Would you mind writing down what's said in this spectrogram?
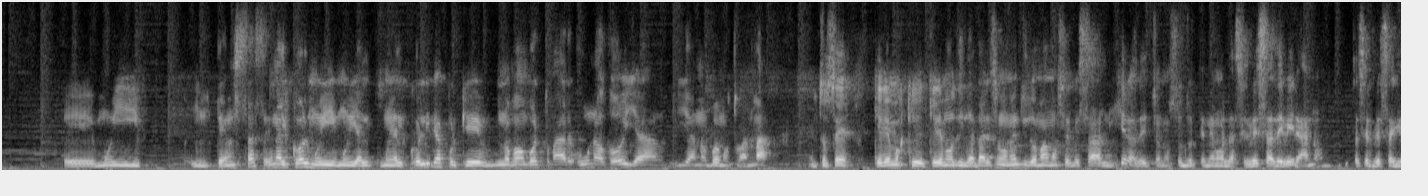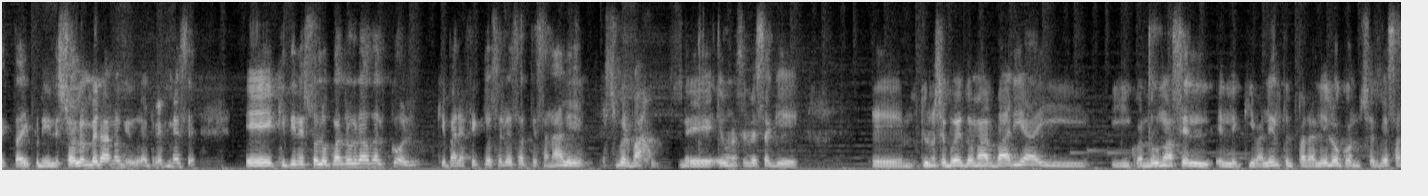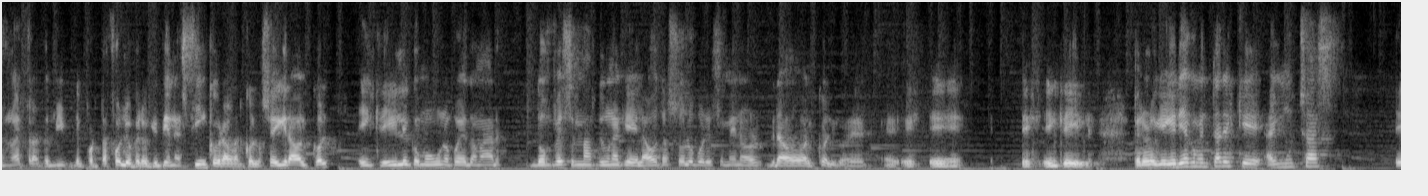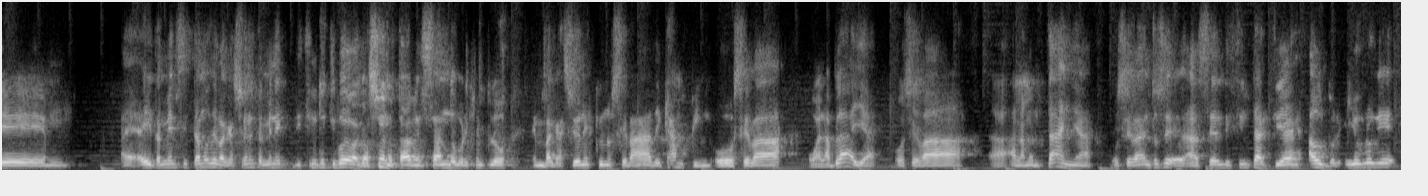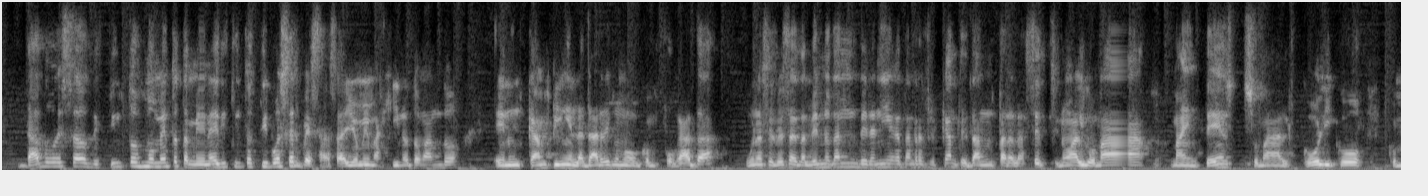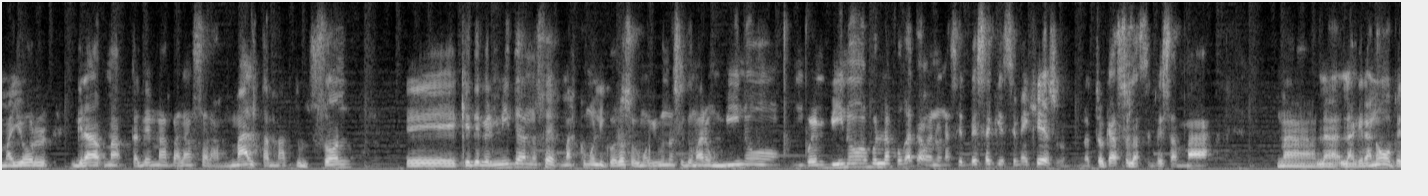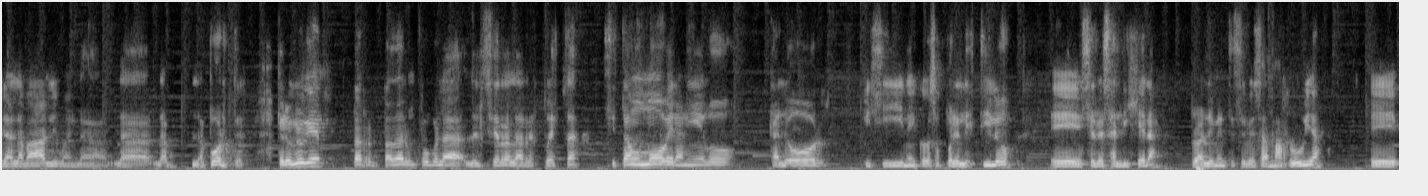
eh, muy intensas en alcohol, muy, muy, muy alcohólicas, porque nos vamos a poder tomar una o dos y ya, ya no podemos tomar más. Entonces queremos, que, queremos dilatar ese momento y tomamos cervezas ligeras. De hecho, nosotros tenemos la cerveza de verano, esta cerveza que está disponible solo en verano, que dura tres meses, eh, que tiene solo 4 grados de alcohol, que para efectos de cerveza artesanal es es súper bajo. Eh, es una cerveza que, eh, que uno se puede tomar varias y, y cuando uno hace el, el equivalente, el paralelo con cervezas nuestras del, portafolio, pero que tienen 5 grados de alcohol o 6 grados de alcohol, es increíble como uno puede tomar dos veces más de una que de la otra solo por ese menor grado alcohólico. Es, es- es- es increíble. Pero lo que quería comentar es que hay muchas... eh, hay también, si estamos de vacaciones, también hay distintos tipos de vacaciones. Estaba pensando, por ejemplo, en vacaciones que uno se va de camping, o se va o a la playa, o se va a, la montaña, o se va entonces a hacer distintas actividades outdoor. Y yo creo que, dado esos distintos momentos, también hay distintos tipos de cervezas. O sea, yo me imagino tomando en un camping en la tarde, como con fogata, una cerveza tal vez no tan veraniega, tan refrescante, tan para la sed, sino algo más, más intenso, más alcohólico, con mayor, gra- tal vez más balanza a las maltas, más dulzón, eh, que te permita, no sé, más como licoroso, como que uno se tomara un vino, un buen vino por la fogata, bueno, una cerveza que semeje eso. En nuestro caso, las cervezas más, más la, la gran ópera, la barley, la, la, la, porter. Pero creo que para, para dar un poco el cierre a la respuesta, si estamos en modo veraniego, calor, piscina y cosas por el estilo, eh, cervezas ligeras, probablemente cervezas más rubias. Eh,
